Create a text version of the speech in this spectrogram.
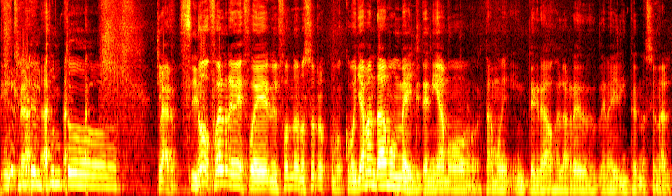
escribir el punto... Claro. Sí. No, fue al revés. Fue en el fondo nosotros, como, como ya mandábamos mail y teníamos, estábamos integrados a la red de mail internacional,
